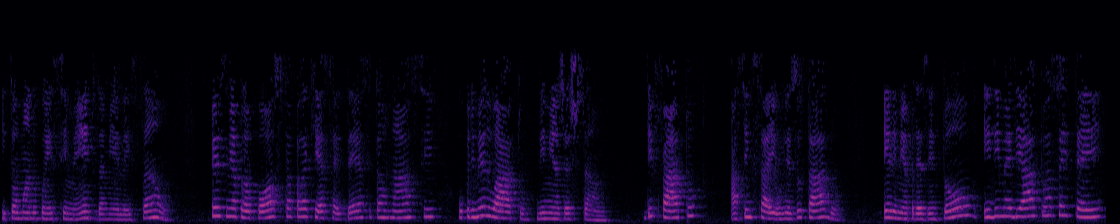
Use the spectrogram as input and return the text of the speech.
e tomando conhecimento da minha eleição, fez-me a proposta para que essa ideia se tornasse o primeiro ato de minha gestão. De fato, assim que saiu o resultado, ele me apresentou e de imediato aceitei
